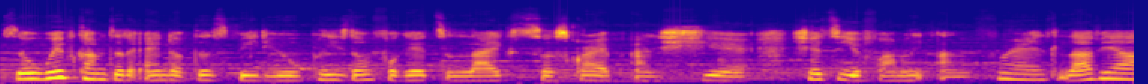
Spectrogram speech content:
So we've come to the end of this video. Please don't forget to like, subscribe and share. Share to your family and friends. Love y'all.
